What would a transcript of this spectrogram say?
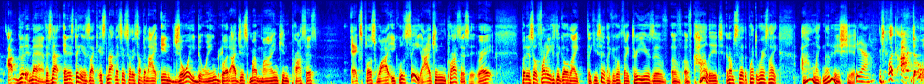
I'm good at math. It's not, and this thing is like it's not necessarily something I enjoy doing, but I just my mind can process x plus y equals c. I can process it, right? But it's so funny to go like like you said, like I go through like three years of, of of college, and I'm still at the point where it's like I don't like none of this shit. Yeah. Like I don't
